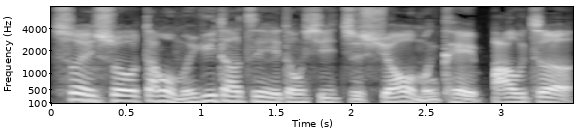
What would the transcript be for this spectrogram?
所以说，当我们遇到这些东西，只需要我们可以抱着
